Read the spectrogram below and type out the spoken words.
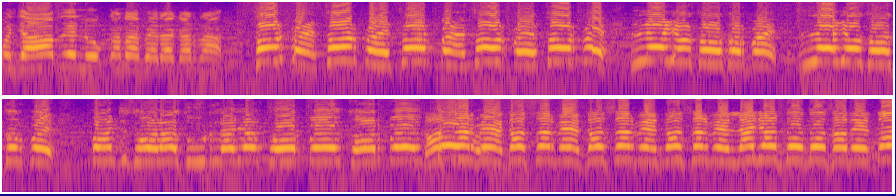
ਪੰਜਾਬ ਦੇ ਲੋਕਾਂ ਦਾ ਫਾਇਦਾ ਕਰਨਾ। 100 ਰੁਪਏ 100 ਰੁਪਏ 100 ਰੁਪਏ 100 ਰੁਪਏ 100 ਰੁਪਏ। ਲੈ ਜਾਓ 100 100 ਰੁਪਏ ਲੈ ਜਾਓ 100 100 ਰੁਪਏ। 500 ਵਾਲਾ ਸੂਟ ਲੈ ਜਾਓ 100 ਰੁਪਏ 100 ਰੁਪਏ 200 ਰੁਪਏ। 200 ਰੁਪਏ 200 ਰੁਪਏ 200 ਰੁਪਏ। ਲੈ ਜਾਓ 2 200 ਦੇ 2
